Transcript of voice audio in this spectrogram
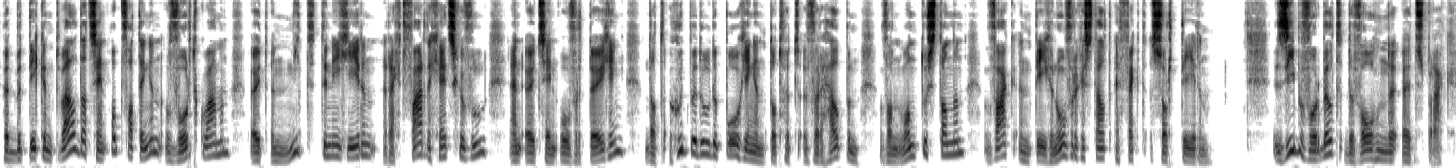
Het betekent wel dat zijn opvattingen voortkwamen uit een niet te negeren rechtvaardigheidsgevoel en uit zijn overtuiging dat goedbedoelde pogingen tot het verhelpen van wantoestanden vaak een tegenovergesteld effect sorteren. Zie bijvoorbeeld de volgende uitspraak.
